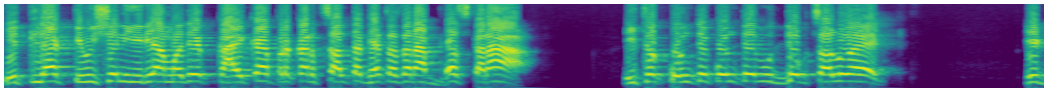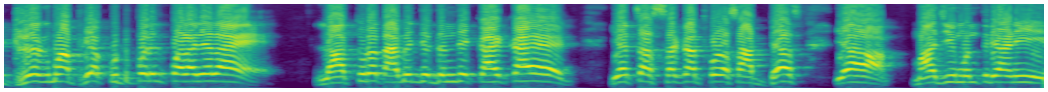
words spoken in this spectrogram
इथल्या ट्युशन एरियामध्ये काय काय प्रकार चालतात ह्याचा जरा अभ्यास करा. इथं कोणते कोणते उद्योग चालू आहेत? हे ड्रग माफिया कुठपर्यंत पळालेला आहे? लातूरात अवैध धंदे काय काय आहेत? याचा सगळा थोडासा अभ्यास या माजी मंत्री आणि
